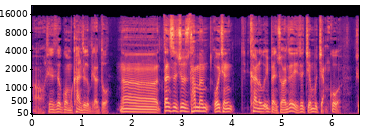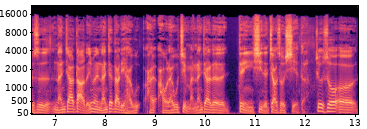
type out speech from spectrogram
哦，现在都给我们看这个比较多。那但是就是他们，我以前看了过一本书，这里在节目讲过，就是南加大的，因为南加大离海乌还好莱坞近嘛，南加的电影系的教授写的，就是说呃，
